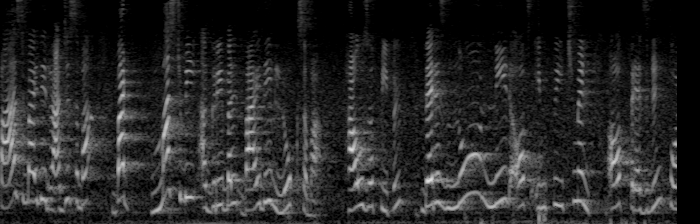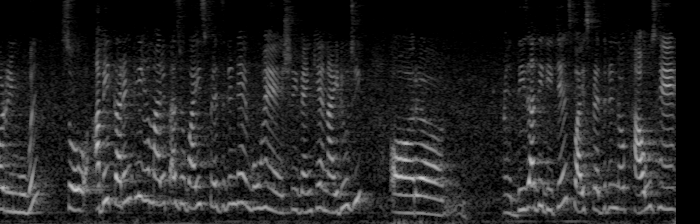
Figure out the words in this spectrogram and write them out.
pass by the Rajya Sabha but must be agreeable by the Lok Sabha house of people there is no need of impeachment of president for removal so अभी करंटली हमारे पास जो वाइस प्रेसिडेंट हैं, वो हैं श्री वेंकैया नायडू जी और these are the details vice president of house हैं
